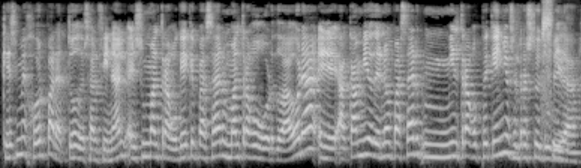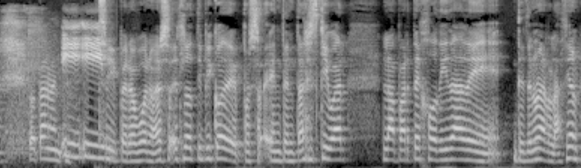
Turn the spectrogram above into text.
que es mejor para todos. Al final es un mal trago que hay que pasar, un mal trago gordo ahora, eh, a cambio de no pasar mil tragos pequeños el resto de tu Sí, vida. Totalmente. Y, y- Sí, pero bueno, es, es lo típico de pues intentar esquivar la parte jodida de, de tener una relación.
